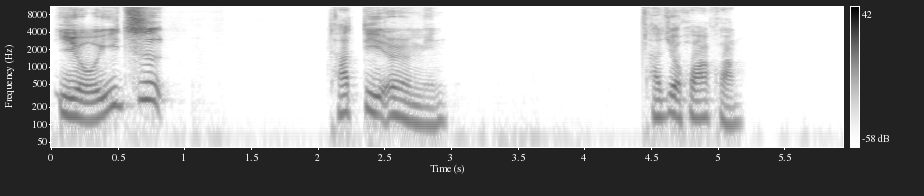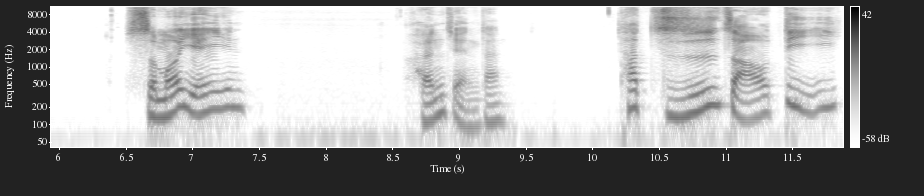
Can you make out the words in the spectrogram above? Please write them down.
有一次，他第二名，他就发狂。什么原因？很简单，他只找第一，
